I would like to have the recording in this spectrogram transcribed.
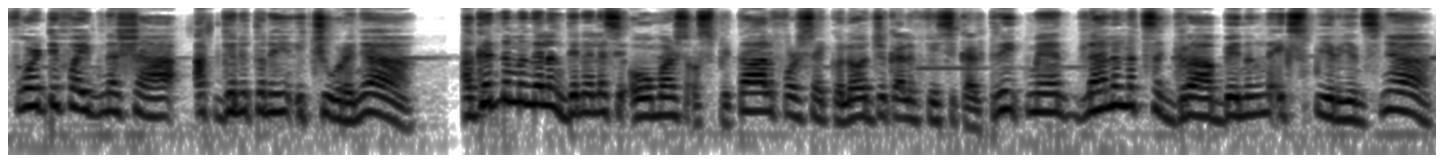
45 na siya at ganito na yung itsura niya. Agad naman nilang dinala si Omar sa ospital for psychological and physical treatment lalo na't sa grabe ng na-experience niya.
